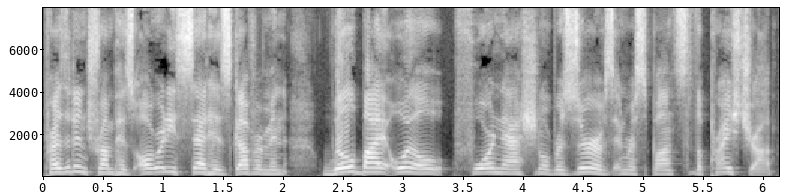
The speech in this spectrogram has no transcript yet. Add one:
President Trump has already said his government will buy oil for national reserves in response to the price drop,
